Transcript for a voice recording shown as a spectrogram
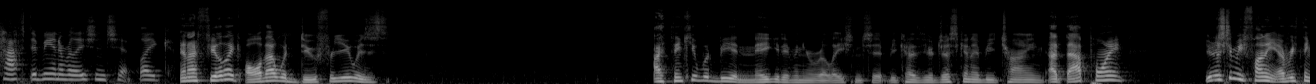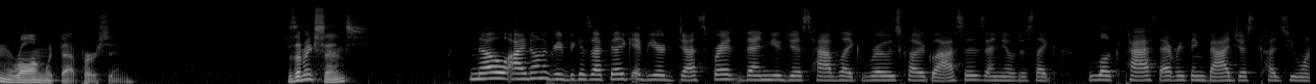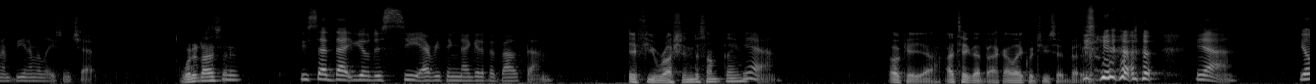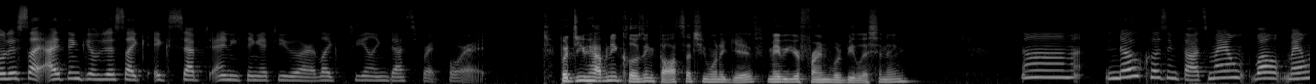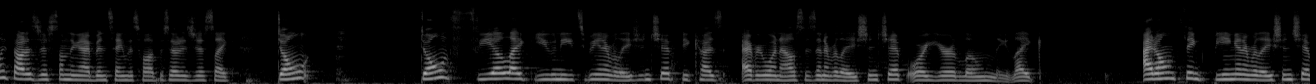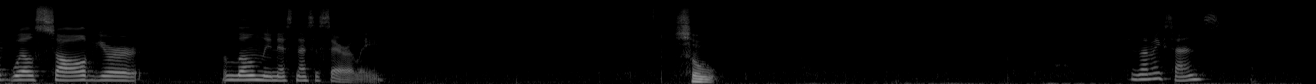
have to be in a relationship. Like And I feel like all that would do for you is I think it would be a negative in your relationship because you're just going to be trying at that point you're just going to be finding everything wrong with that person. Does that make sense? No, I don't agree because I feel like if you're desperate, then you just have like rose colored glasses and you'll just like look past everything bad just because you want to be in a relationship. What did I say? You said that you'll just see everything negative about them. If you rush into something? Yeah. Okay, yeah. I take that back. I like what you said better. yeah. You'll just like, I think you'll just like accept anything if you are like feeling desperate for it. But do you have any closing thoughts that you want to give? Maybe your friend would be listening. Um, no closing thoughts. My own well, my only thought is just something I've been saying this whole episode is just like don't don't feel like you need to be in a relationship because everyone else is in a relationship or you're lonely. Like I don't think being in a relationship will solve your loneliness necessarily. So Does that make sense?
